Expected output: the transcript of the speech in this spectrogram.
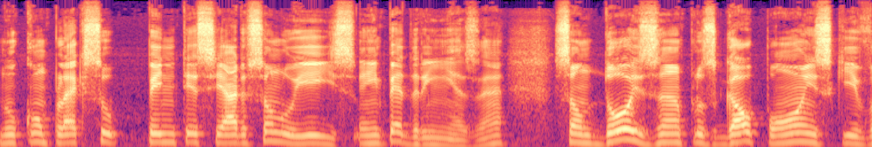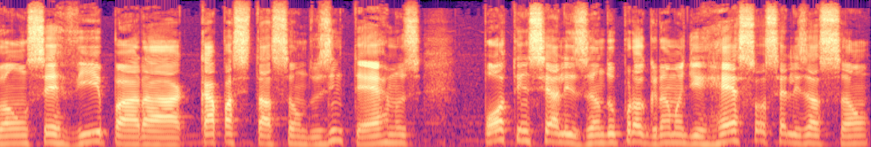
no complexo penitenciário São Luís, em Pedrinhas. Né? São dois amplos galpões que vão servir para a capacitação dos internos, potencializando o programa de ressocialização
